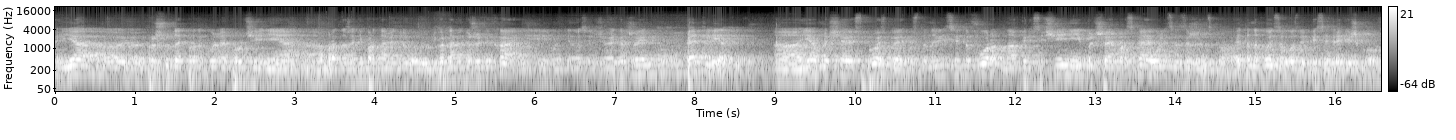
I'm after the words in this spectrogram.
Я э, прошу дать протокольное поручение э, обратно же департаменту, департаменту ЖКХ и Валентину Васильевичу Айдержи. Пять лет э, я обращаюсь с просьбой установить светофор на пересечении Большая Морская улица Дзержинского. Это находится возле 53-й школы.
